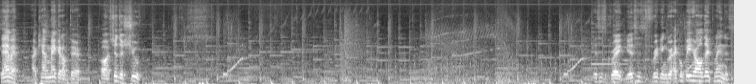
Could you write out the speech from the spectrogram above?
Damn it. I can't make it up there. Oh, it's just a shoe. This is great. This is freaking great. I could be here all day playing this.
